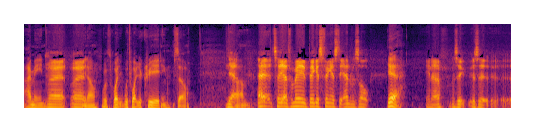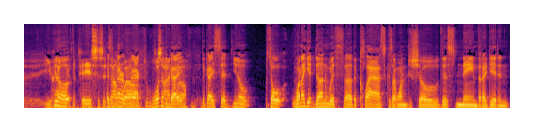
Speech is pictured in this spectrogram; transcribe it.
I mean, Right, right. you know, with what with what you're creating. So, yeah. um, uh, so yeah, for me, the biggest thing is the end result. yeah. You know, is it is it uh, you, You know, the piece? Is it As a done matter well? of fact, one of the guy well? the guy said, you know, so when I get done with uh, the class, because I wanted to show this name that I did in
